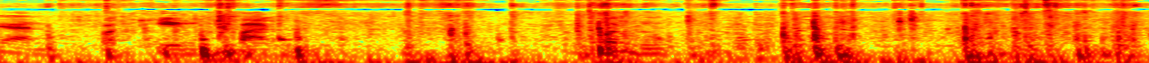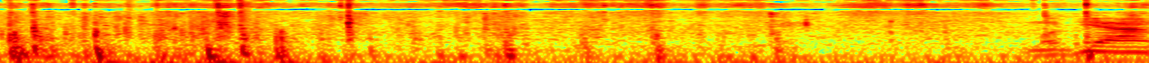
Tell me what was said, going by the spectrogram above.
ย่านปักเข็มปักก็ดุหมดยัง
